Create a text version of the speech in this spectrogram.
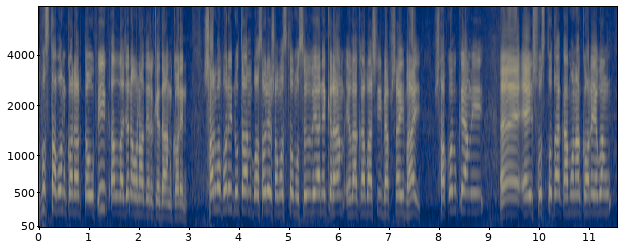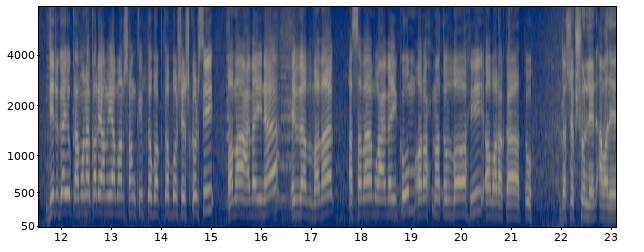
উপস্থাপন করার তৌফিক আল্লাহ যেন ওনাদেরকে দান করেন। সর্বোপরি নূতন বছরে সমস্ত মুসলিয়ানে কেরাম, এলাকাবাসী, ব্যবসায়ী ভাই, সকলকে আমি এই সুস্থতা কামনা করে এবং দীর্ঘায়ু কামনা করে আমি আমার সংক্ষিপ্ত বক্তব্য শেষ করছি। ওমা আলাইনা ইল্লা বাবাক। আসসালামু আলাইকুম আ রহমতুল্লাহি দর্শক, শুনলেন আমাদের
